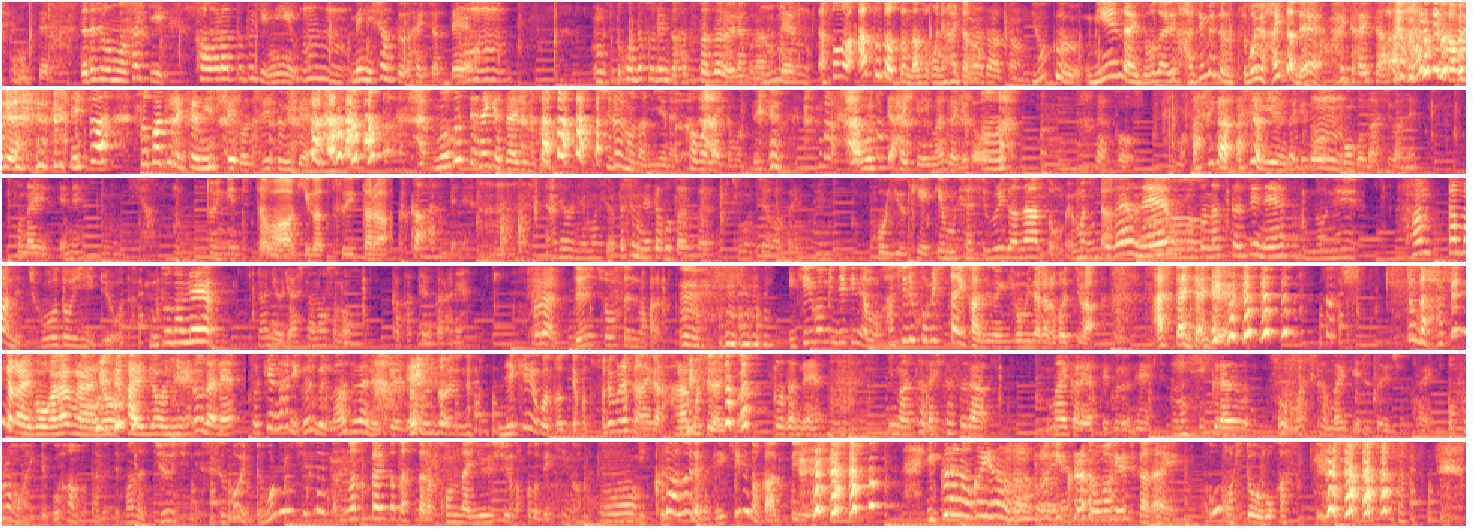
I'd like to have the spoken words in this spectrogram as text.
と思って。で私ももうさっき顔洗った時にうん。目にシャンプーが入っちゃって、うん、ちょっとコンタクトレンズを外さざるを得なくなって、あその後だったんだあそこに入ったその。よく見えない状態で初めての壺湯入ったね。入った入った。入ってるかもしれない。で人はそこはちょっと一応認識でこうじっと見て。潜ってなきゃ大丈夫だ白いものは見えない。顔はないと思って。思い切って入ってみましたけど、うん。そしたらそう。もう足が足は見えるんだけど、うん。ボンボンの足はね隣でね、いや本当に寝てたわ気がついたら、うん、クカーってね。うんあれは寝ますよ私も寝たことあるから、ね、気持ちはわかります。こういう経験も久しぶりだなと思いました。本当だよね。うん。本当懐かしいね。本当に。半玉でちょうどいい量だ。本当だね。何より明日のそのかかってるからね。それは前哨戦だから。うん。意気込み的にはもう走り込みしたい感じの意気込みだからこっちは。明日に対してちょっと走ったから行こうかなぐらいの会場に。そうだね。時計の針ぐるぐる回すぐらいの勢いで。本当にできることって本当それぐらいしかないから腹ごしらえとか、そうだね。今ただひたすら前からやってくるね。うん。いくらを待ち構えているという状態。お風呂も入ってご飯も食べてまだ10時ってすごいどういう時間の使い方したらこんな優秀なことできるのいくらがあればできるのかっていう。いくらのおかげなのかなこれね。くらのおかげでしかない。こうも人を動かすっていう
